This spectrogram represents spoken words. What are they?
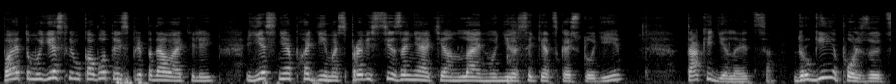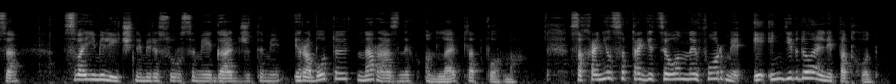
Поэтому, если у кого-то из преподавателей есть необходимость провести занятия онлайн в университетской студии, так и делается. Другие пользуются своими личными ресурсами и гаджетами и работают на разных онлайн-платформах. Сохранился в традиционной форме и индивидуальный подход –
